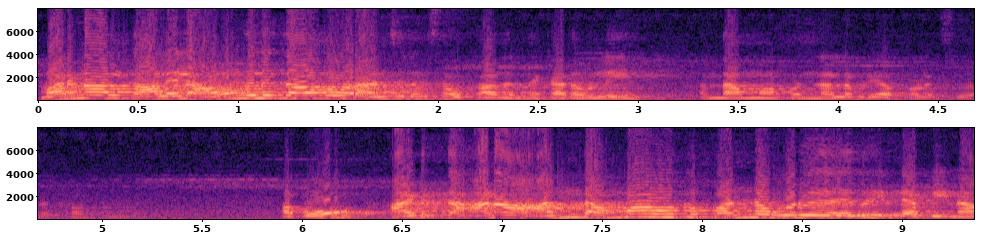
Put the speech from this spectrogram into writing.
மறுநாள் காலையில அவங்களுக்காக ஒரு அஞ்சு நிமிஷம் உட்காந்துருந்தேன் கடவுளே அந்த அம்மா கொஞ்சம் நல்லபடியா பொழைச்சி வரட்டும் அப்போ அடுத்த ஆனா அந்த அம்மாவுக்கு பண்ண ஒரு இது என்ன அப்படின்னா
